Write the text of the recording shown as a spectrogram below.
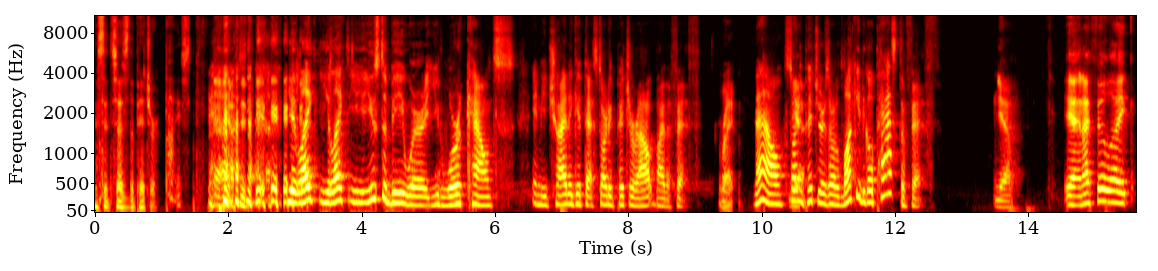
It says the pitcher. Biased. you like you like you used to be where you'd work counts and you try to get that starting pitcher out by the fifth. right. Now starting Yeah. pitchers are lucky to go past the fifth. Yeah. Yeah, and I feel like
